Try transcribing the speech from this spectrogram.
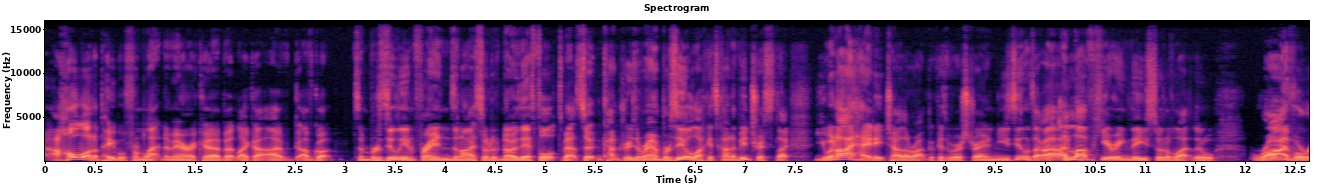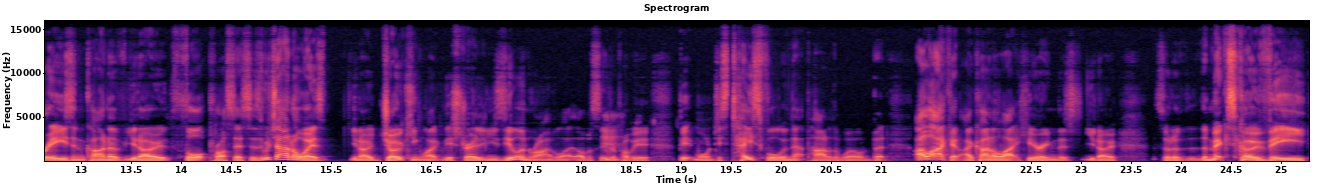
a whole lot of people from Latin America, but like I've I've got some Brazilian friends, and I sort of know their thoughts about certain countries around Brazil. Like it's kind of interesting. Like you and I hate each other, right? Because we're Australian and New Zealand. Like I, I love hearing these sort of like little rivalries and kind of you know thought processes, which aren't always you know, joking like the Australia New Zealand rival. Like obviously, they're mm. probably a bit more distasteful in that part of the world, but I like it. I kind of like hearing this, you know, sort of the Mexico v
